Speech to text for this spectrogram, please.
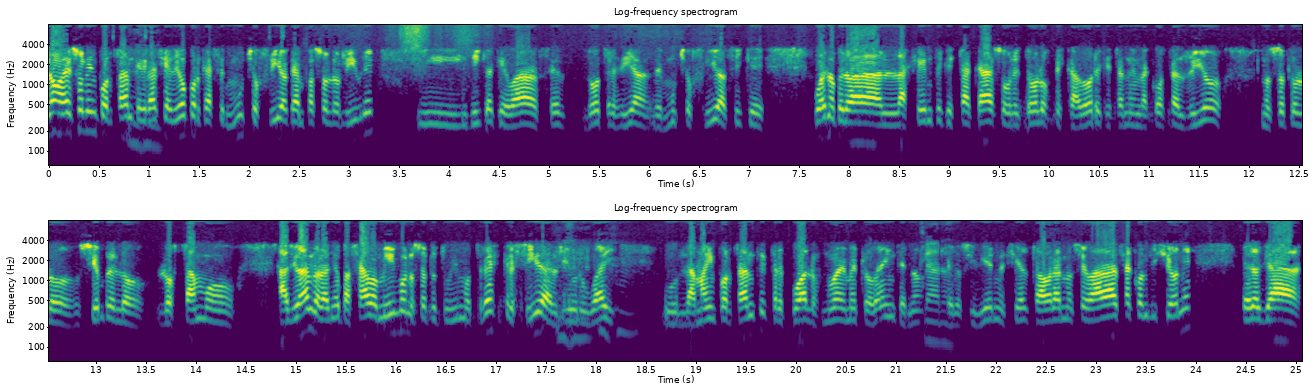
No, eso es lo importante, gracias a Dios, porque hace mucho frío acá en Paso Los Libres y indica que va a ser dos o tres días de mucho frío, así que bueno, pero a la gente que está acá, sobre todo los pescadores que están en la costa del río, nosotros lo, siempre lo, lo estamos ayudando. El año pasado mismo nosotros tuvimos tres crecidas del río Uruguay. La más importante trepó a los 9 metros 20, ¿no? Pero si bien es cierto, ahora no se va a dar esas condiciones, pero ya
